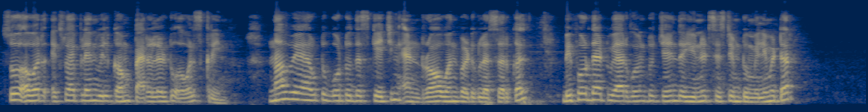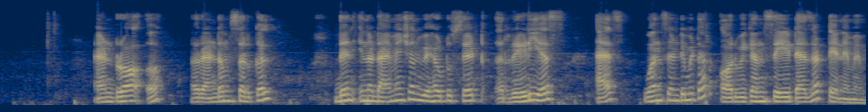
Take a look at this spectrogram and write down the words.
So our xy plane will come parallel to our screen. Now we have to go to the sketching and draw one particular circle. Before that we are going to change the unit system to millimeter and draw a, a random circle. Then in a dimension we have to set radius as 1 centimeter or we can say it as a 10 mm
